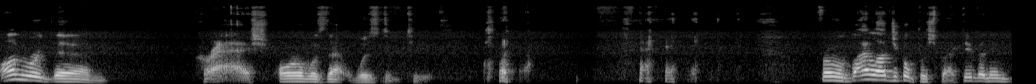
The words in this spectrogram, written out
Onward then. Crash. Or was that wisdom teeth? From a biological perspective, an in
